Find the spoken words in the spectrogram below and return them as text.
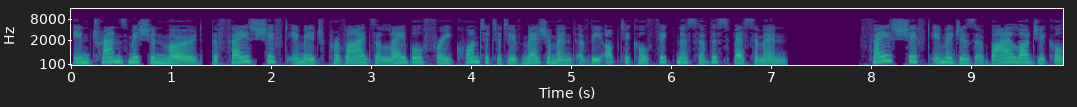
In transmission mode, the phase shift image provides a label-free quantitative measurement of the optical thickness of the specimen. Phase shift images of biological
